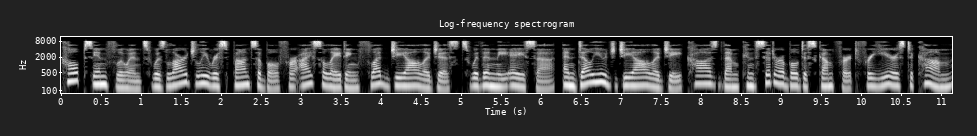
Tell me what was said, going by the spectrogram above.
Kulp's influence was largely responsible for isolating flood geologists within the ASA, and deluge geology caused them considerable discomfort for years to come.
